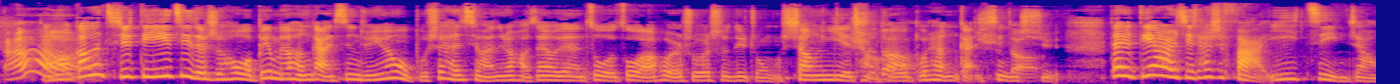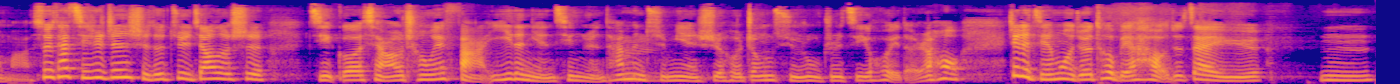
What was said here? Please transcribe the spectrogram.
然后刚刚其实第一季的时候我并没有很感兴趣，因为我不是很喜欢那种好像有点做作啊，或者说是那种商业场合，我不是很感兴趣。但是第二季它是法医季，你知道吗？所以它其实真实的聚焦的是几个想要成为法医的年轻人，他们去面试和争取入职机会的。然后这个节目我觉得特别好，就在于，嗯。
